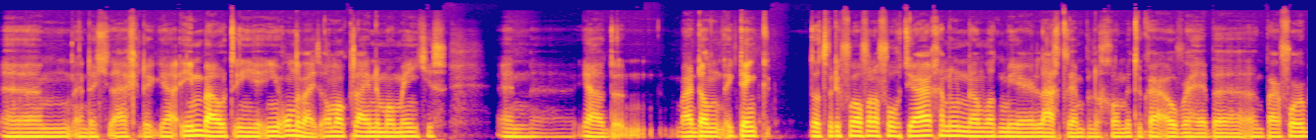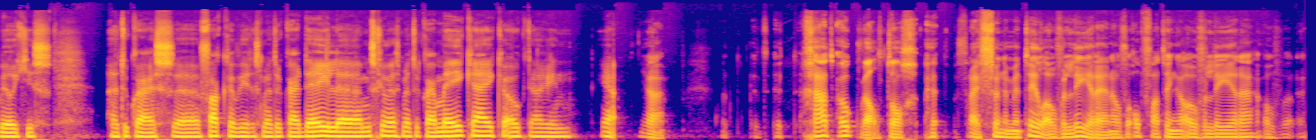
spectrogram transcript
Um, en dat je het eigenlijk ja, inbouwt in je, in je onderwijs. Allemaal kleine momentjes. En uh, ja, maar dan, ik denk dat we er vooral vanaf volgend jaar gaan doen. Dan wat meer laagdrempelig gewoon met elkaar over hebben. Een paar voorbeeldjes uit elkaars uh, vakken weer eens met elkaar delen. Misschien wel eens met elkaar meekijken ook daarin. Ja. ja, het gaat ook wel toch uh, vrij fundamenteel over leren en over opvattingen over leren, over uh,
